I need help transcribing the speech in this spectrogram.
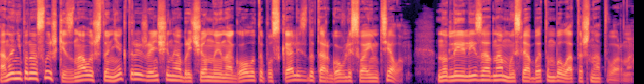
Она не понаслышке знала, что некоторые женщины, обреченные на голод, опускались до торговли своим телом. Но для Элизы одна мысль об этом была тошнотворна.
